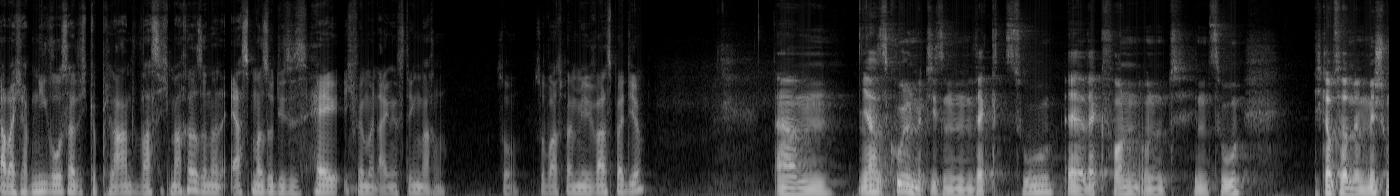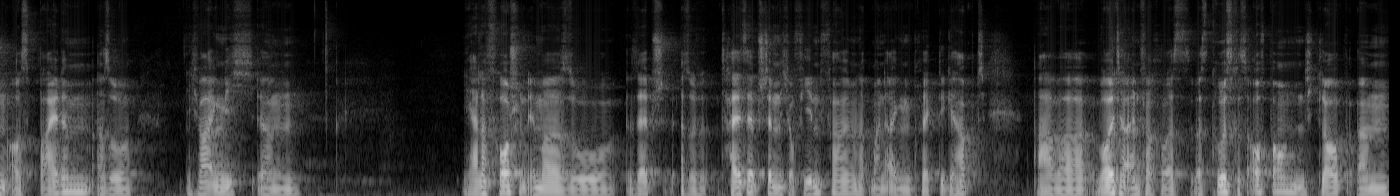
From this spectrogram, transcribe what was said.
aber ich habe nie großartig geplant, was ich mache, sondern erstmal so dieses, hey, ich will mein eigenes Ding machen. So, so war es bei mir. Wie war es bei dir? Ähm, ja, das ist cool mit diesem Weg zu, äh, weg von und hinzu. Ich glaube, es war eine Mischung aus beidem. Also ich war eigentlich ähm, Ja, davor schon immer so selbst, also teilselbstständig auf jeden Fall und habe meine eigenen Projekte gehabt, aber wollte einfach was, was Größeres aufbauen und ich glaube, ähm,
